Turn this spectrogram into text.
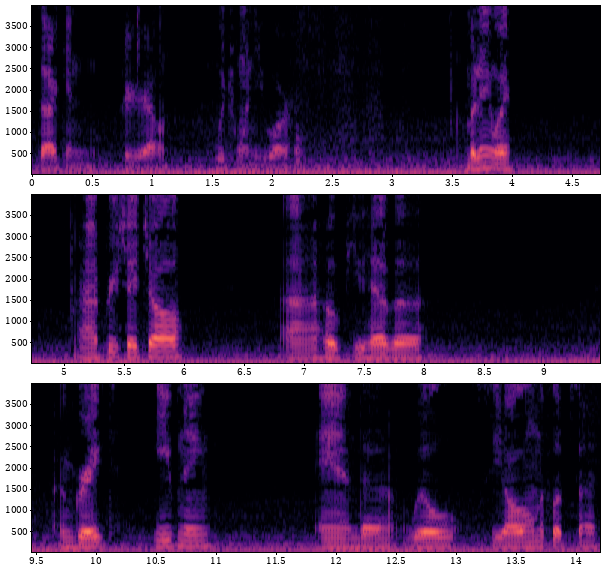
so I can figure out which one you are. But anyway, I appreciate y'all. I hope you have a a great evening, and uh, we'll see y'all on the flip side.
